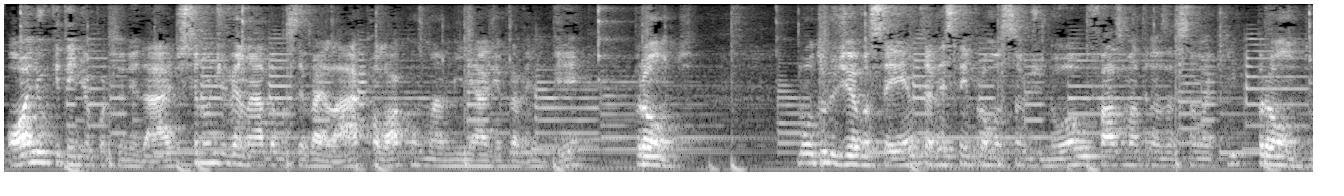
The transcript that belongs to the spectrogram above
olha o que tem de oportunidade, se não tiver nada você vai lá, coloca uma milhagem para vender, pronto. No outro dia você entra, vê se tem promoção de novo, faz uma transação aqui, pronto.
